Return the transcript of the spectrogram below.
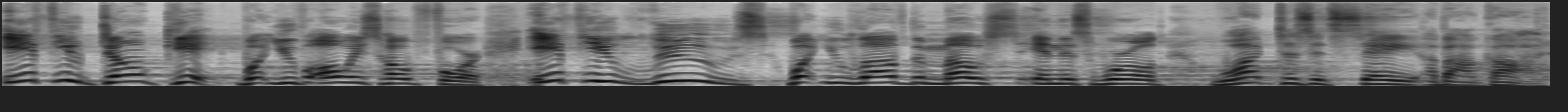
If you don't get what you've always hoped for, if you lose what you love the most in this world, what does it say about God?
